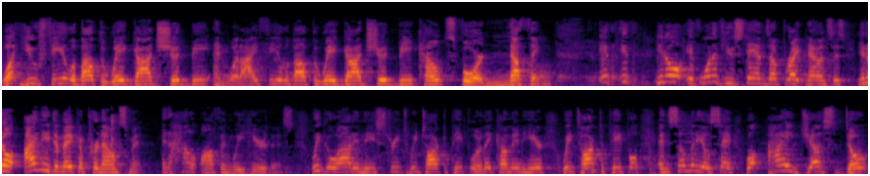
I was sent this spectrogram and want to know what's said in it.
what you feel about the way God should be and what I feel about the way God should be counts for nothing. If, if, you know, if one of you stands up right now and says, you know, I need to make a pronouncement, and how often we hear this. We go out in these streets, we talk to people, or they come in here, we talk to people, and somebody will say, Well, I just don't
